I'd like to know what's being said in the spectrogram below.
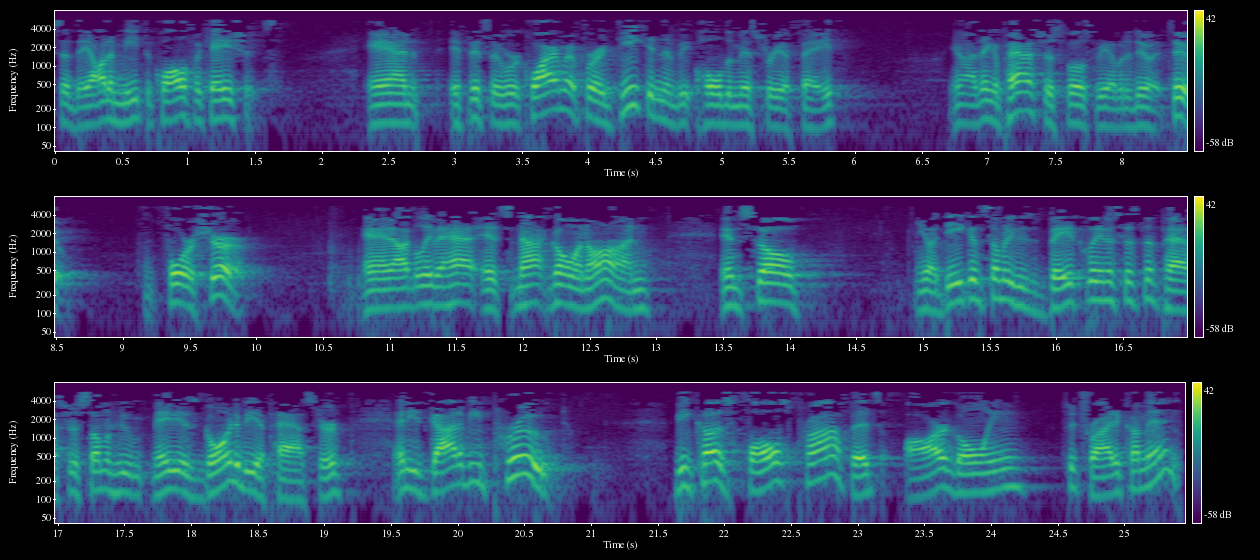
said they ought to meet the qualifications. And if it's a requirement for a deacon to be, hold the mystery of faith, you know, I think a pastor is supposed to be able to do it too. For sure. And I believe it ha- it's not going on. And so, you know, a deacon somebody who's basically an assistant pastor, someone who maybe is going to be a pastor, and he's got to be proved. Because false prophets are going to try to come in.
